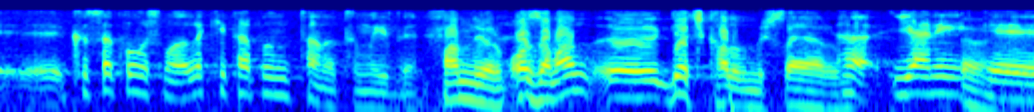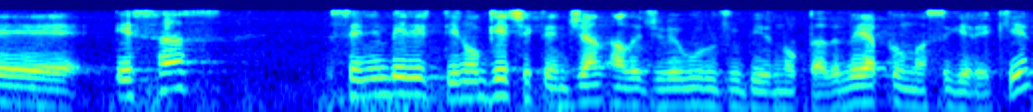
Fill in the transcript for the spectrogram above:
e, kısa konuşmalarla kitabın tanıtımıydı. anlıyorum. O zaman e, geç kalınmış sayarım. Ha, yani Evet. e, esas senin belirttiğin o gerçekten can alıcı ve vurucu bir noktadır ve yapılması gerekir.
